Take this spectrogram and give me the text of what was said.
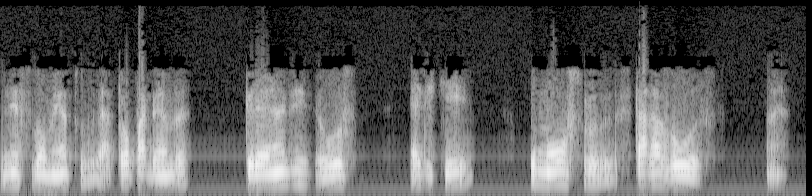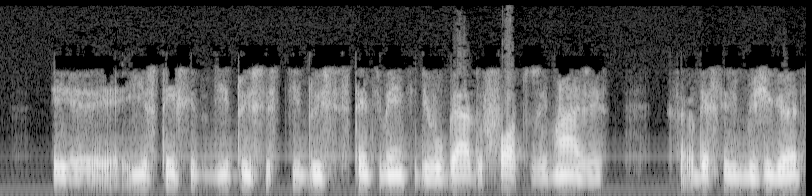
nesse momento a propaganda grande é de que o monstro está nas ruas. Né? E, e, isso tem sido dito, insistido, insistentemente divulgado, fotos, imagens desse gigante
